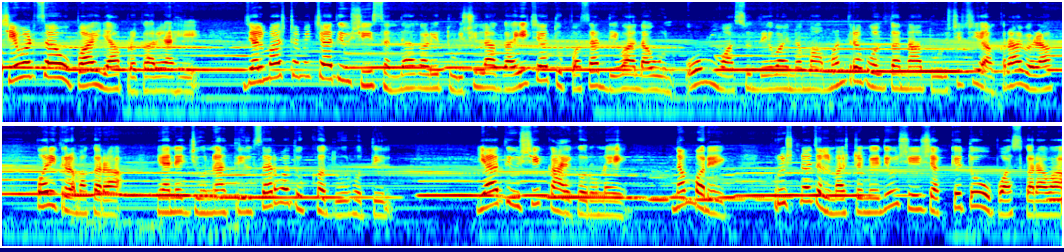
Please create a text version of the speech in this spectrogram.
शेवटचा उपाय या प्रकारे आहे. जन्माष्टमीच्या दिवशी संध्याकाळी तुळशीला गाईच्या तुपाचा दिवा लावून ओम वासुदेवाय नमा मंत्र बोलताना तुळशीची अकरा वेळा परिक्रमा करा. याने जीवनातील सर्व दुःख दूर होतील. या दिवशी काय करू नये? नंबर एक. कृष्ण जन्माष्टमी दिवशी शक्यतो उपवास करावा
